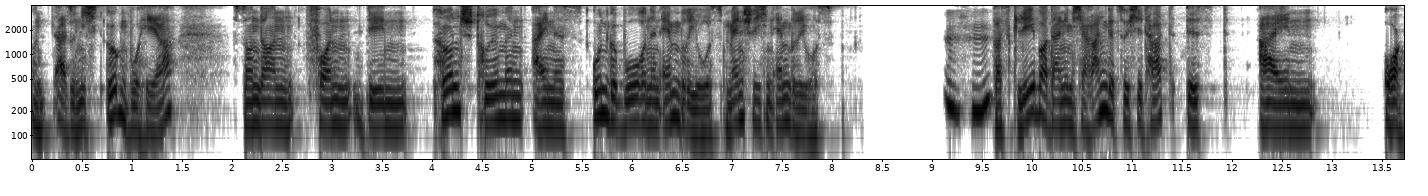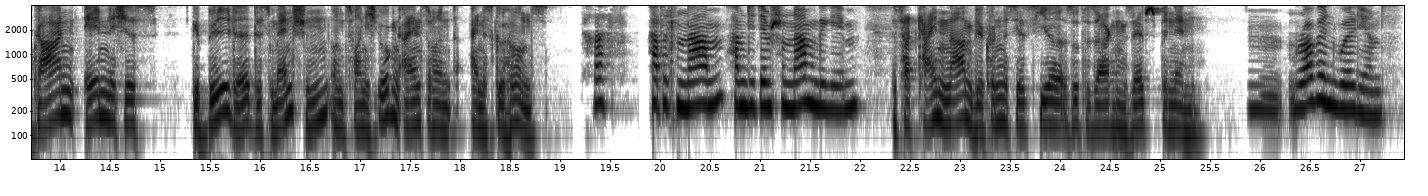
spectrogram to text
Und also nicht irgendwoher, sondern von den Hirnströmen eines ungeborenen Embryos, menschlichen Embryos. Mhm. Was Kleber da nämlich herangezüchtet hat, ist ein organähnliches Gebilde des Menschen, und zwar nicht irgendeins, sondern eines Gehirns. Krass. Hat es einen Namen? Haben die dem schon einen Namen gegeben? Es hat keinen Namen. Wir können es jetzt hier sozusagen selbst benennen. Mm, Robin Williams.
